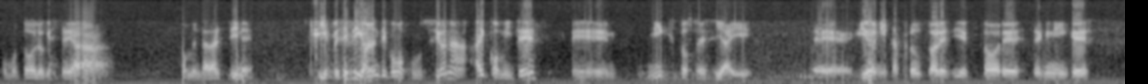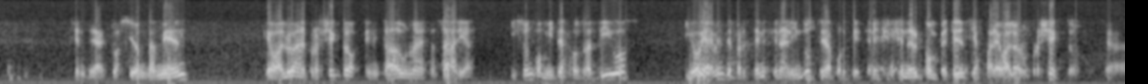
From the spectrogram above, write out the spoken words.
como todo lo que sea comentar al cine. Y específicamente cómo funciona, hay comités eh, mixtos, es decir, hay eh, guionistas, productores, directores, técnicos, gente de actuación también, que evalúan el proyecto en cada una de esas áreas. Y son comités rotativos y obviamente pertenecen a la industria porque tenés que tener competencias para evaluar un proyecto. O sea,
